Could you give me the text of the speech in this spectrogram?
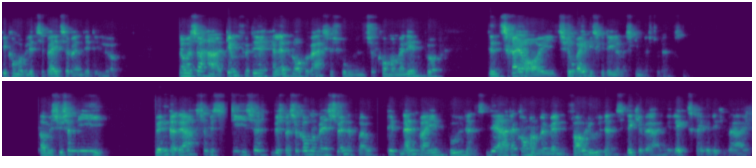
Det kommer vi lidt tilbage til, hvordan det er delt op. Når man så har gennemført det halvanden år på værkstedsskolen, så kommer man ind på den treårige teoretiske del af maskinmestuddannelsen. Og hvis vi så lige venter der, så vil sige, så hvis man så kommer med et svendebrev, det er den anden vej ind på uddannelsen, det er, der kommer man med en faglig uddannelse. Det kan være en elektriker, det kan være en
